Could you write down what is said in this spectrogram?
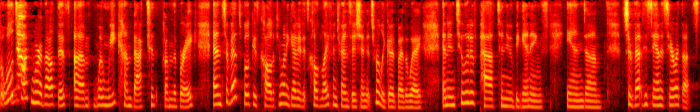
But we'll no. talk more about this um, when we come back to from the break. And Servet's book is called, if you want to get it, it's called Life in Transition. It's really good, by the way. An intuitive path to new beginnings. And um, Servet Hassan is here with us.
